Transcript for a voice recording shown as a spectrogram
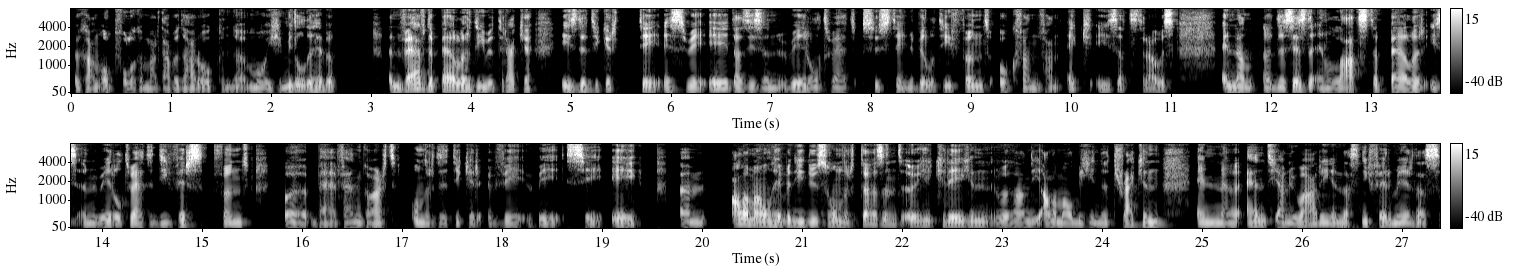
gaan opvolgen, maar dat we daar ook een mooi gemiddelde hebben. Een vijfde pijler die we trekken is de ticker TSWE. Dat is een wereldwijd sustainability fund. Ook van Van Eck is dat trouwens. En dan eh, de zesde en laatste pijler is een wereldwijd divers fund uh, bij Vanguard onder de ticker VWCE. Um, allemaal hebben die dus 100.000 uh, gekregen. We gaan die allemaal beginnen tracken. En uh, eind januari, en dat is niet ver meer, dat is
